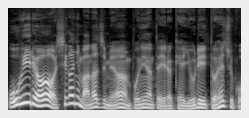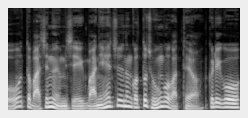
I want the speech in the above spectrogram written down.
오히려 시간이 많아지면 본인한테 이렇게 요리도 해주고 또 맛있는 음식 많이 해주는 것도 좋은 것 같아요. 그리고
